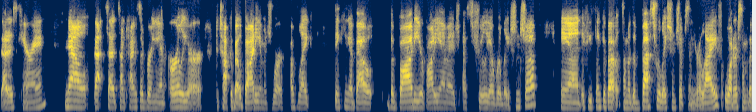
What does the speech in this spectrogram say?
that is caring now, that said, sometimes they're bringing in earlier to talk about body image work of like thinking about the body or body image as truly a relationship. And if you think about some of the best relationships in your life, what are some of the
